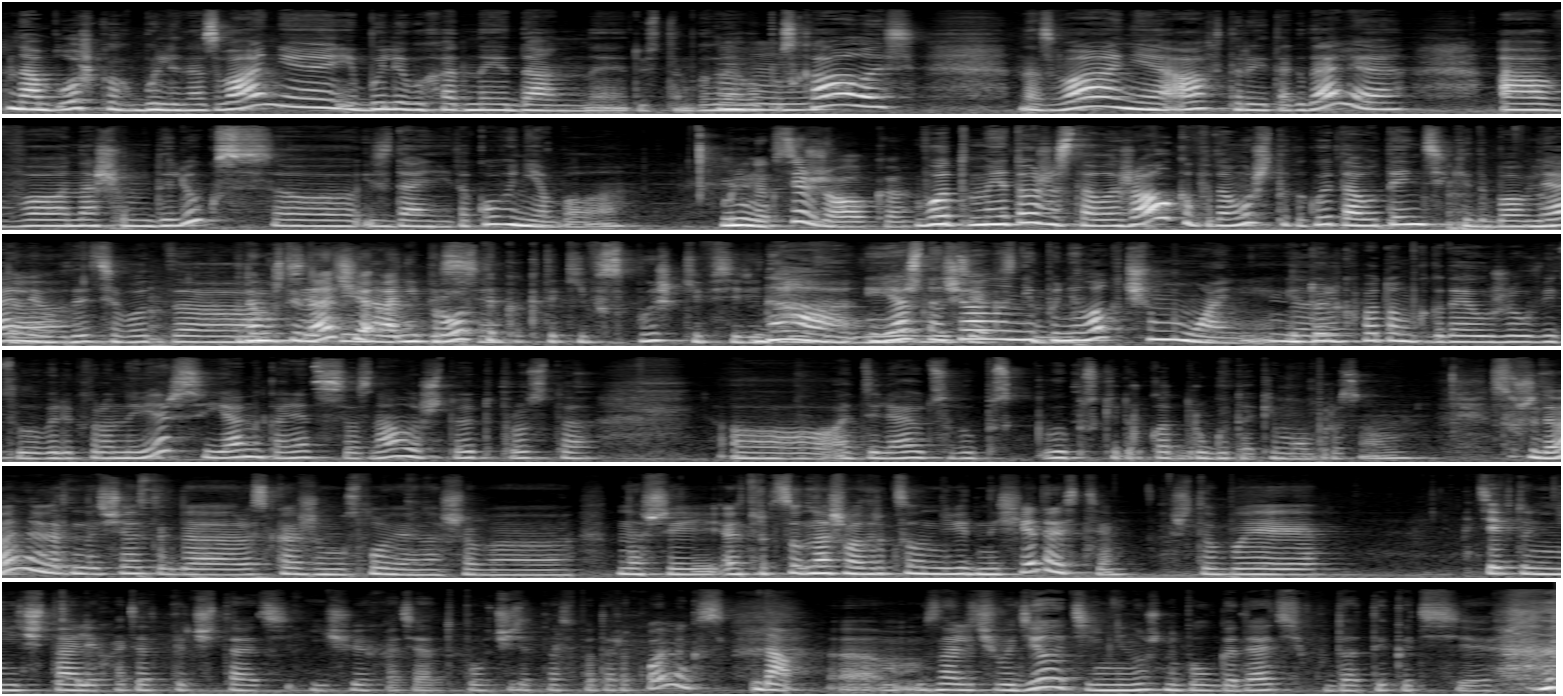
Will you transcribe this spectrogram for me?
на обложках были названия и были выходные данные. То есть там, когда mm-hmm. выпускалась, название, авторы и так далее. А в нашем делюкс э, издании такого не было. Блин, а все жалко. Вот мне тоже стало жалко, потому что какой-то аутентики добавляли ну, да. вот эти вот. Э, потому что иначе надписи. они просто как такие вспышки в середине. Да, и я сначала текстами. не поняла, к чему они. Да. И только потом, когда я уже увидела в электронной версии, я наконец осознала, что это просто э, отделяются выпуск, выпуски друг от друга таким образом. Слушай, давай, наверное, сейчас тогда расскажем условия нашего, нашей аттракцион, нашего аттракциона невиданной щедрости, чтобы те, кто не читали, хотят прочитать, еще и хотят получить от нас подарок комикс, да. э, знали, чего делать, и не нужно было гадать, куда тыкать,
